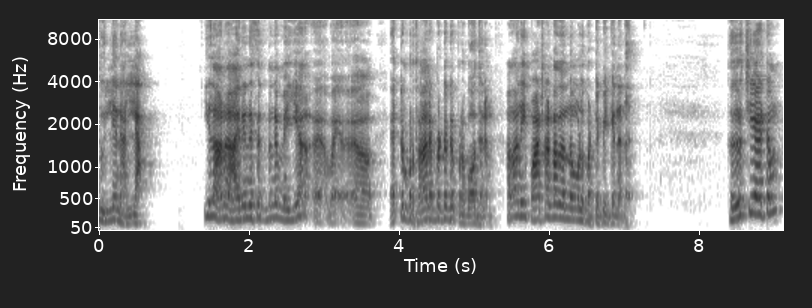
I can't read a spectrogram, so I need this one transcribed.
തുല്യനല്ല. ഇതാണ് ആര്യനിസത്തിന്റെ മെയ്യ ഏറ്റവും പ്രധാനപ്പെട്ട ഒരു പ്രബോധനം. അതാണ് ഈ പാഠാണ്ടത നമ്മൾ പഠിപ്പിക്കുന്നത്. തീർച്ചയായിട്ടും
